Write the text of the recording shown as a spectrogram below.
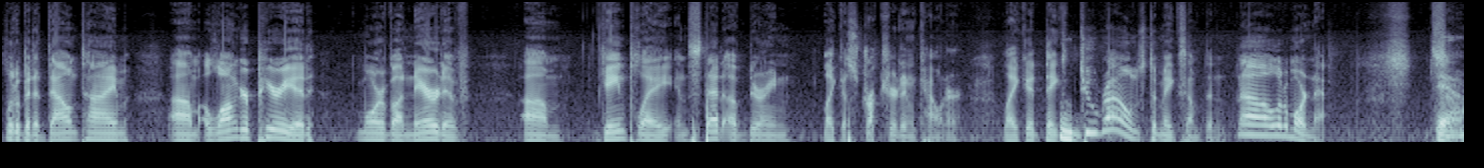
a little bit of downtime, um, a longer period, more of a narrative um, gameplay instead of during like a structured encounter. Like it takes Mm. two rounds to make something. No, a little more than that. So, Yeah.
